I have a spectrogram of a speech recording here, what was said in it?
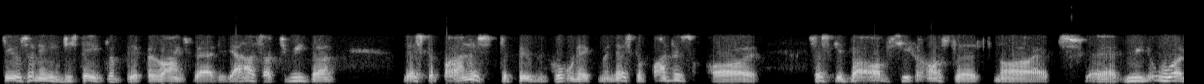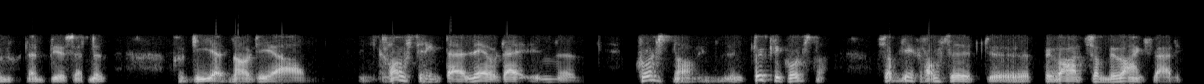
det er jo sådan en af de sten, som bliver bevaringsværdige. Jeg har sagt til mine børn, jeg skal brændes, det blev min kone ikke, men jeg skal brændes, og øh, så skal jeg bare opsige gravstedet, når at, at min urne, den bliver sat ned. Fordi at når det er en gravsten, der er lavet af en øh, kunstner, en, en dygtig kunstner, så bliver gravstedet øh, bevaret som bevaringsværdigt.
